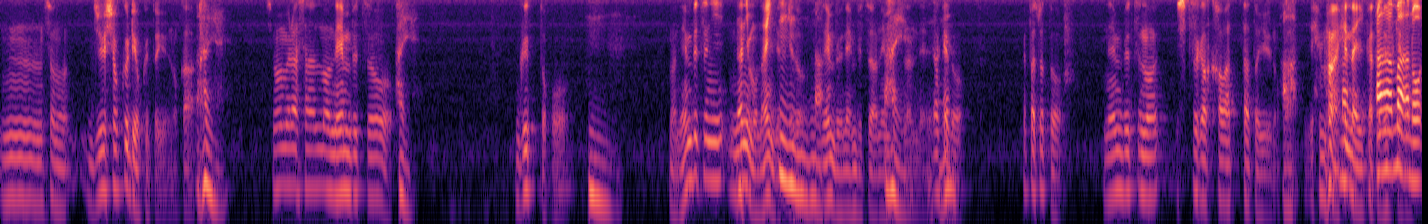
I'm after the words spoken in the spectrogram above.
うーんその住職力というのかはい下村さんの念仏をはい。ぐっとこううん。まあ、念仏に何もないんですけど、うんまあ。全部念仏は念仏なんで,、はい。だけどやっぱちょっと念仏の質が変わったというのか まあ変な言い方ですけど、あーまああの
